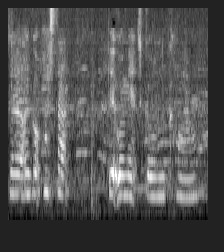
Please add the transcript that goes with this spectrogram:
So I got past that bit where we had to go on the car.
